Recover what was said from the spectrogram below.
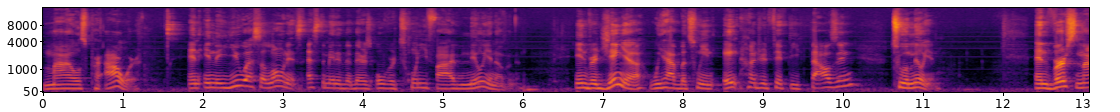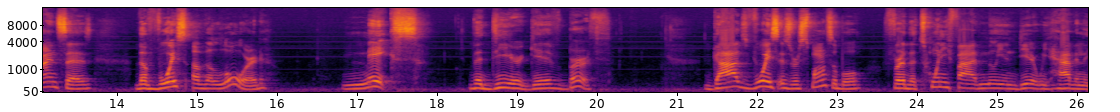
miles per hour. And in the U.S. alone, it's estimated that there's over 25 million of them. In Virginia, we have between 850,000 to a million. And verse 9 says, The voice of the Lord makes the deer give birth. God's voice is responsible for the 25 million deer we have in the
